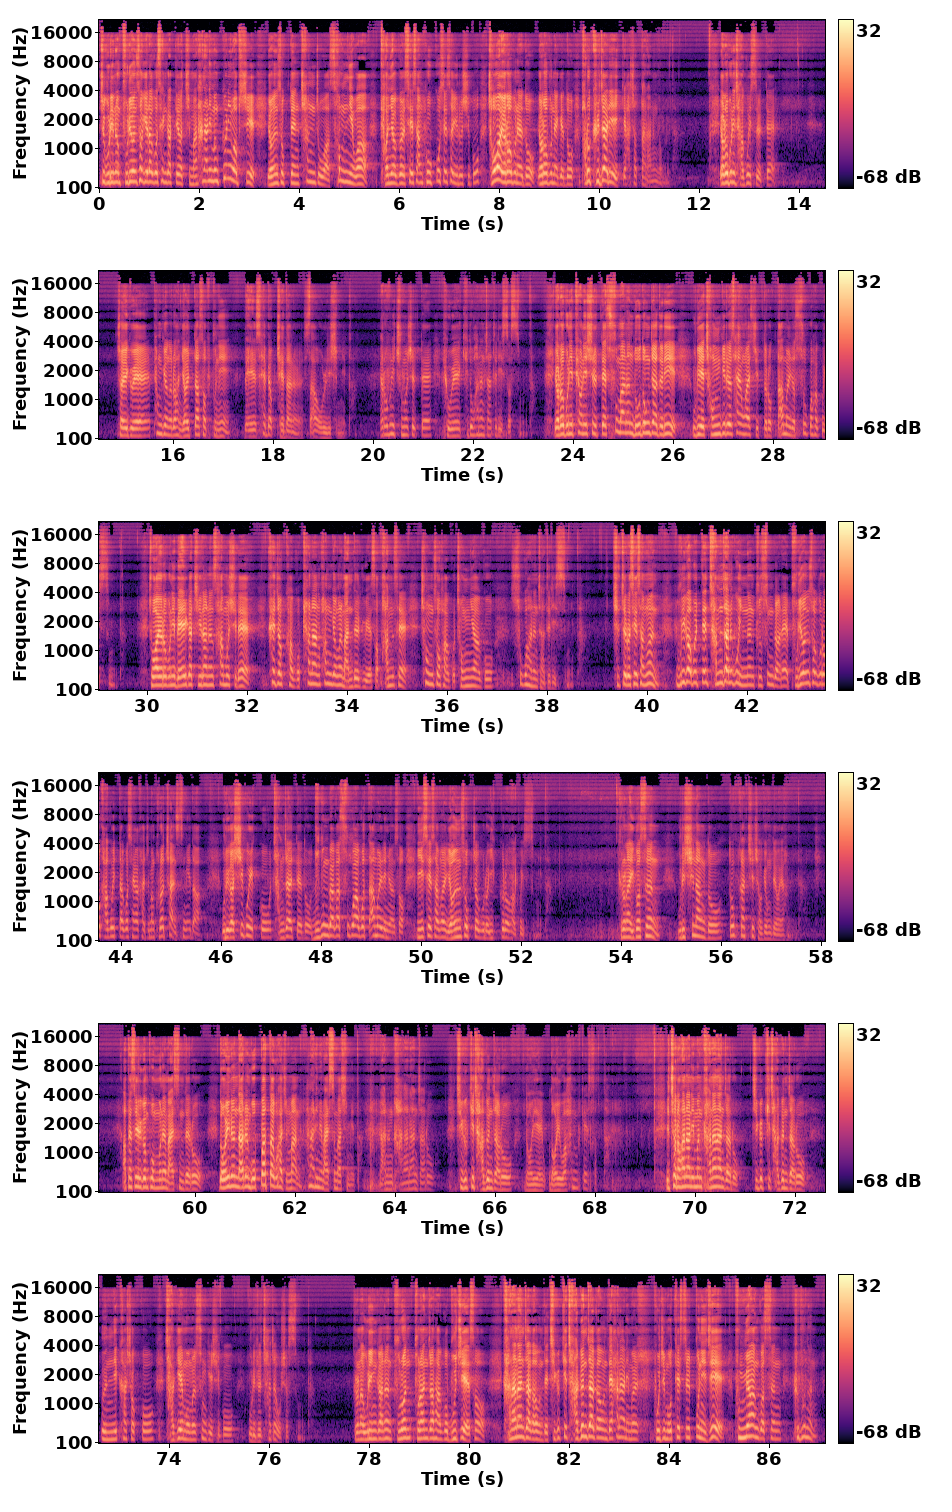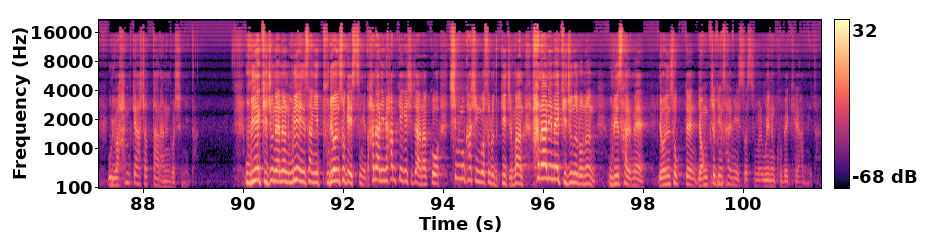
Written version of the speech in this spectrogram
즉 우리는 불연속이라고 생각되었지만 하나님은 끊임없이 연속된 창조와 섭리와 변혁을 세상 곳곳에서 이루시고 저와 여러분에도 여러분에게도 바로 그 자리에 있게 하셨다라는 겁니다. 여러분이 자고 있을 때 저희 교회 평균으로 한 15분이 매일 새벽 재단을 쌓아 올리십니다. 여러분이 주무실 때 교회에 기도하는 자들이 있었습니다. 여러분이 편히 쉴 때 수많은 노동자들이 우리의 전기를 사용할 수 있도록 땀 흘려 수고하고 있습니다. 저와 여러분이 매일같이 일하는 사무실에 쾌적하고 편한 환경을 만들기 위해서 밤새 청소하고 정리하고 수고하는 자들이 있습니다. 실제로 세상은 우리가 볼 땐 잠자고 있는 그 순간에 불연속으로 가고 있다고 생각하지만 그렇지 않습니다. 우리가 쉬고 있고 잠잘 때도 누군가가 수고하고 땀 흘리면서 이 세상을 연속적으로 이끌어가고 있습니다. 그러나 이것은 우리 신앙도 똑같이 적용되어야 합니다. 앞에서 읽은 본문의 말씀대로 너희는 나를 못 봤다고 하지만 하나님이 말씀하십니다. 나는 가난한 자로 지극히 작은 자로 너희 너희와 함께 했었다. 이처럼 하나님은 가난한 자로 지극히 작은 자로 은닉하셨고 자기의 몸을 숨기시고 우리를 찾아오셨습니다. 그러나 우리 인간은 불안, 불안전하고 무지해서 가난한 자 가운데 지극히 작은 자 가운데 하나님을 보지 못했을 뿐이지 분명한 것은 그분은 우리와 함께 하셨다라는 것입니다. 우리의 기준에는 우리의 인상이 불연 속에 있습니다. 하나님이 함께 계시지 않았고 침묵하신 것으로 느끼지만 하나님의 기준으로는 우리 삶에 연속된 영적인 삶이 있었음을 우리는 고백해야 합니다.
